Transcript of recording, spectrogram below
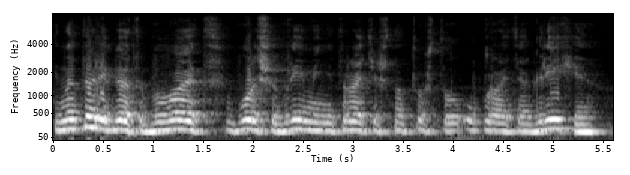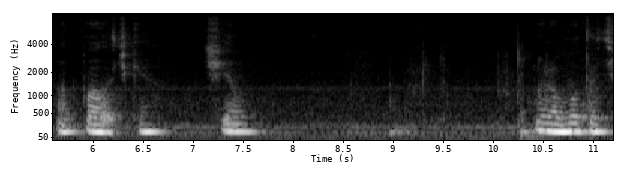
Иногда, ребята, бывает больше времени тратишь на то, что убрать огрехи от палочки, чем работать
